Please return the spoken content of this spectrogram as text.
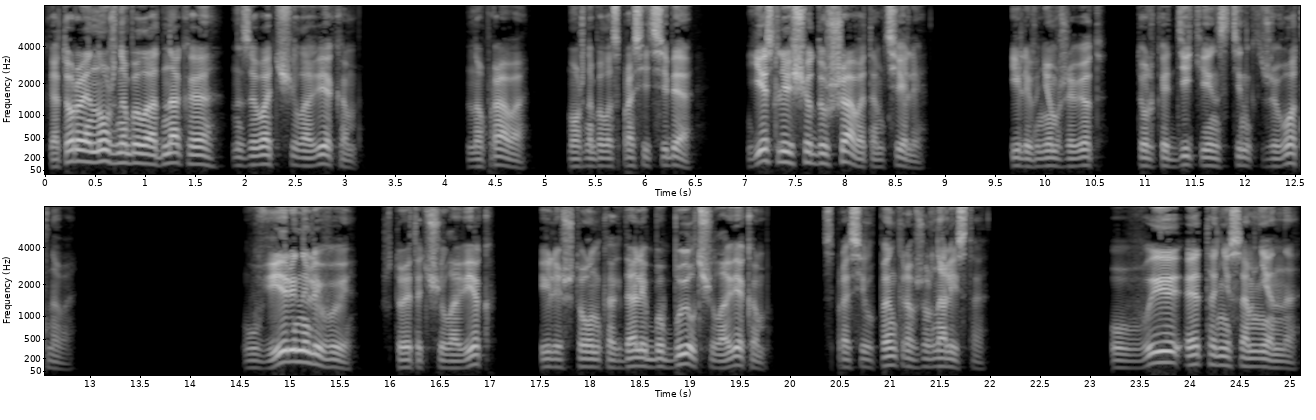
которое нужно было, однако, называть человеком. Но право, можно было спросить себя, есть ли еще душа в этом теле? Или в нем живет только дикий инстинкт животного? Уверены ли вы, что этот человек, или что он когда-либо был человеком? Спросил Пенкроф журналиста. «Увы, это несомненно»,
